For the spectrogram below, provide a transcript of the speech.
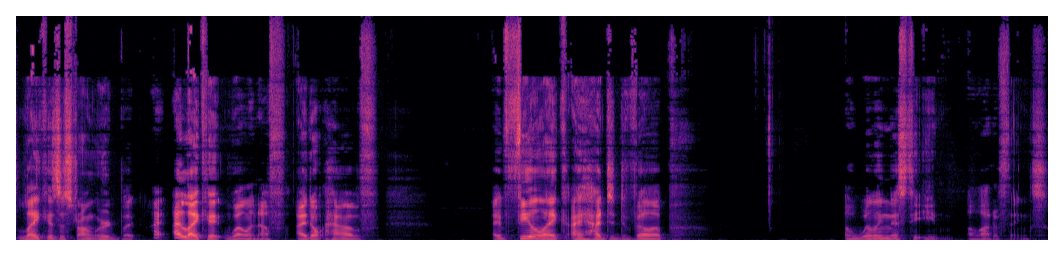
like is a strong word, but I, I like it well enough. I don't have. I feel like I had to develop a willingness to eat a lot of things,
